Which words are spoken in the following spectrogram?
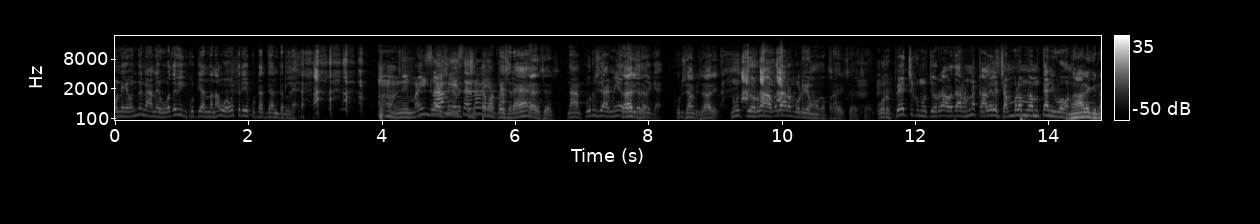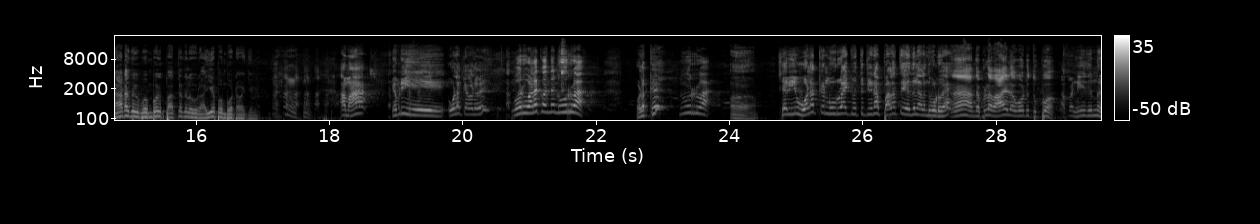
உன்னை வந்து நான் உதவிக்கு கூட்டியாந்தனா ஒவ்வொருத்தரையே கூட்டாதான் தெரில நீ மைண்ட் சாமியே நினைச்சு சரணம் சுத்தமா ஐயப்பா. பேசுற. சரி சரி சரி. நான் குருசாமி அதை தெரிஞ்சுக்க. குருசாமி சாரி. நூத்தி ஒரு ரூபா அவதாரம் போடுவேன் உங்க அப்புறம். சரி சரி சரி. ஒரு பேச்சுக்கு நூத்தி ஒரு ரூபா அவதாரம்னா காலையில சம்பளம் இல்லாம தான் நீ போகணும். நாளைக்கு நாடகத்துக்கு போகும்போது பக்கத்தில் ஒரு ஐயப்பன் போட்டோ வைக்கணும். ஆமா. எப்படி உலக்க எவ்வளவு? ஒரு உலக்கு வந்து நூறுரூவா உலக்கு? நூறுரூவா ஆ. சரி உலக்க நூறு ரூபாய்க்கு வித்துட்டீங்கன்னா பழத்தை எதுல அளந்து போடுவேன் அந்த பிள்ளை வாயில ஓட்டு துப்பும். அப்ப நீ தின்னு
